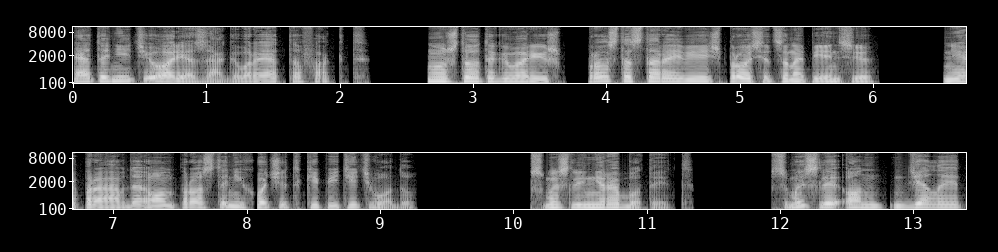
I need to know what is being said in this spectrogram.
Это не теория заговора, это факт. Ну что ты говоришь? Просто старая вещь просится на пенсию. Неправда, он просто не хочет кипятить воду. В смысле, не работает. В смысле, он делает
